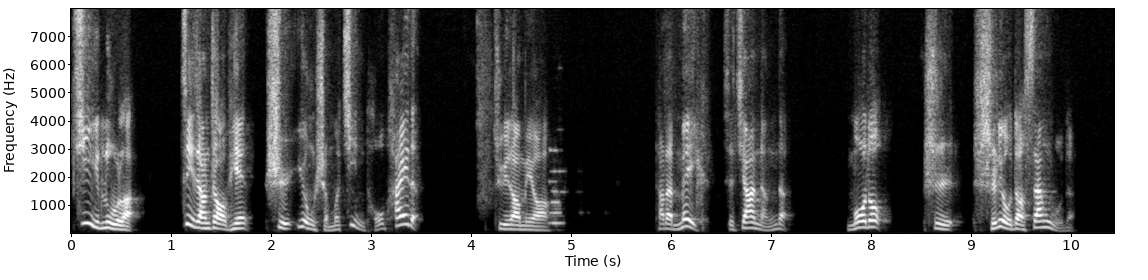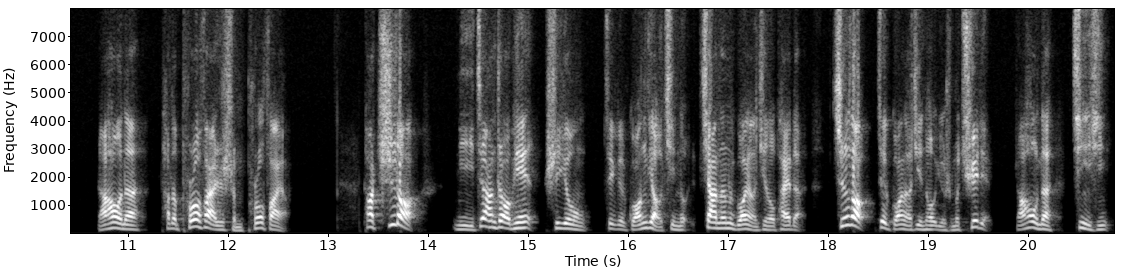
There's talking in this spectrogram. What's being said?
记录了。这张照片是用什么镜头拍的？注意到没有？它的 make 是佳能的，model 是十六到三五的，然后呢，它的 profile 是什么 profile？他知道你这张照片是用这个广角镜头，佳能的广角镜头拍的，知道这个广角镜头有什么缺点，然后呢，进行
